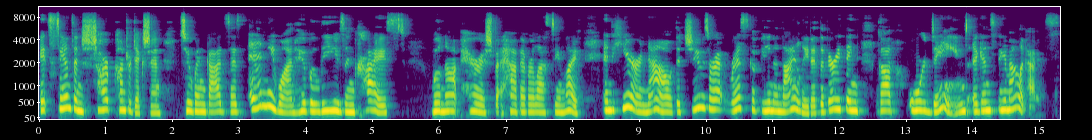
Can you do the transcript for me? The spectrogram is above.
It stands in sharp contradiction to when God says anyone who believes in Christ will not perish but have everlasting life. And here now, the Jews are at risk of being annihilated, the very thing God ordained against the Amalekites.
